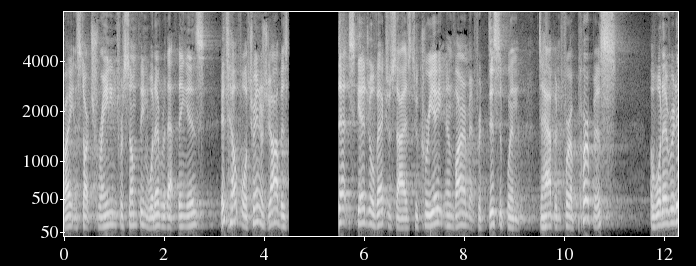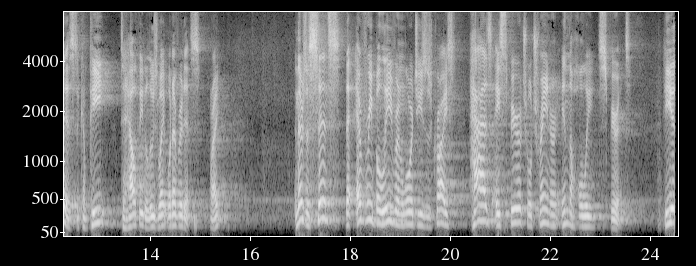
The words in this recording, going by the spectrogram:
right, and start training for something, whatever that thing is, it's helpful. A trainer's job is set schedule of exercise to create an environment for discipline to happen for a purpose of whatever it is to compete, to healthy, to lose weight, whatever it is, right? And there's a sense that every believer in Lord Jesus Christ has a spiritual trainer in the Holy Spirit. He is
